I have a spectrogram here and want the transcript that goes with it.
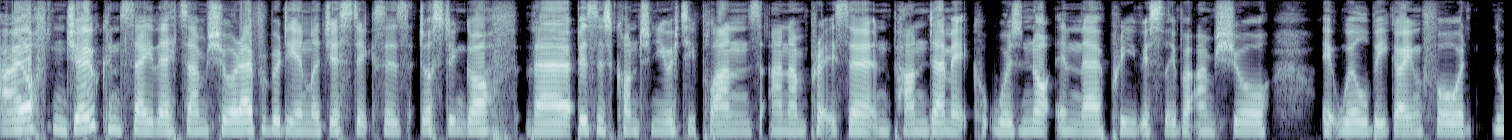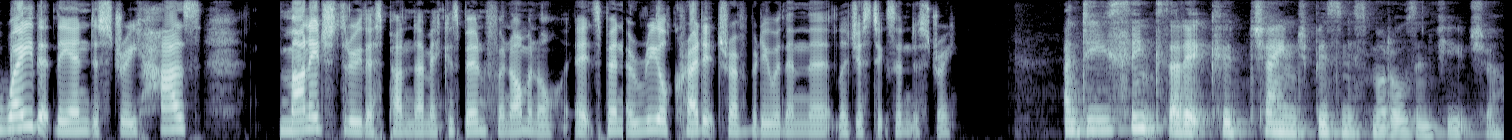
I often joke and say that I'm sure everybody in logistics is dusting off their business continuity plans, and I'm pretty certain pandemic was not in there previously, but I'm sure it will be going forward. The way that the industry has managed through this pandemic has been phenomenal. It's been a real credit to everybody within the logistics industry. And do you think that it could change business models in future?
